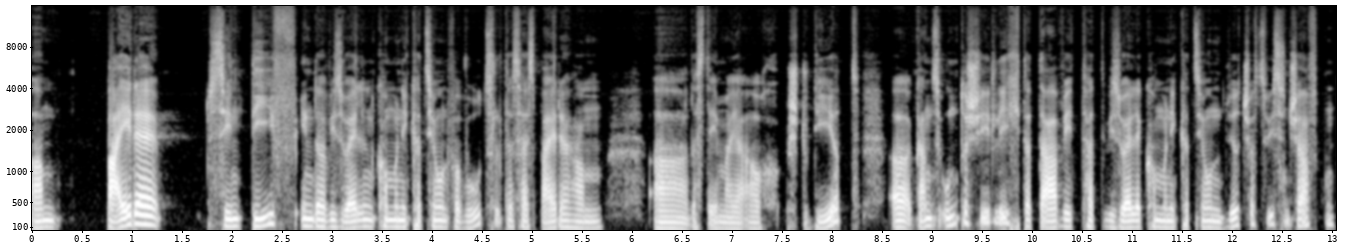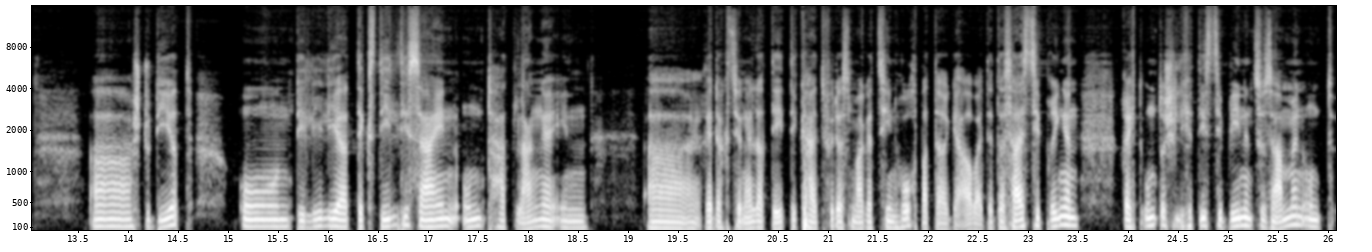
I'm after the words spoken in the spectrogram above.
Ähm, beide sind tief in der visuellen Kommunikation verwurzelt, das heißt, beide haben äh, das Thema ja auch studiert, äh, ganz unterschiedlich. Der David hat visuelle Kommunikation und Wirtschaftswissenschaften äh, studiert und die Lilia Textildesign und hat lange in äh, redaktioneller Tätigkeit für das Magazin Hochparterre gearbeitet. Das heißt, sie bringen recht unterschiedliche Disziplinen zusammen und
